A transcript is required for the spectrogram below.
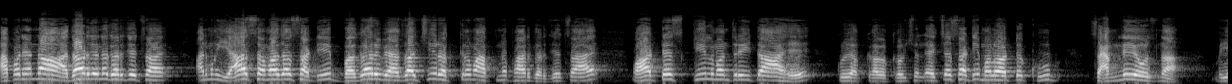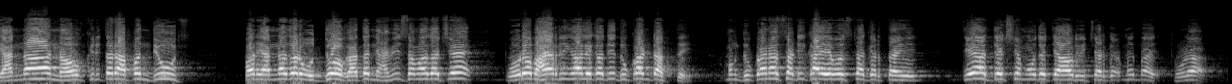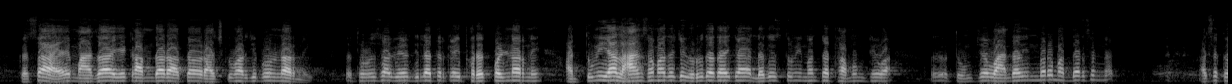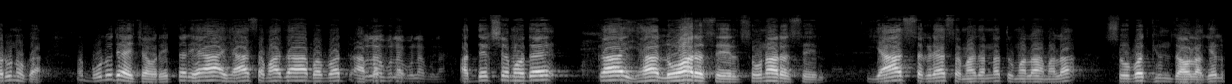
आपण यांना आधार देणं गरजेचं आहे. आणि मग या समाजासाठी बगर व्याजाची रक्कम आखणं फार गरजेचं आहे. वाटते स्किल मंत्री इथं आहे कौशल्य याच्यासाठी मला वाटतं खूप चांगली योजना. यांना नोकरी तर आपण देऊच पण यांना जर उद्योग आता न्यावी समाजाचे पोरं बाहेर निघाले का ते दुकान टाकते मग दुकानासाठी काय व्यवस्था करता येईल? ते अध्यक्ष महोदय त्यावर विचार कर थोडा कसं आहे माझा एक आमदार आता राजकुमारजी बोलणार नाही. तर थोडासा वेळ दिला तर काही फरक पडणार नाही. आणि तुम्ही या लहान समाजाच्या विरोधात आहे का? लगेच तुम्ही म्हणता थांबून ठेवा. तुमच्या वांदावीन बरं मतदारसंघात? असं करू नका. बोलू द्या याच्यावर. एकतर ह्या ह्या समाजाबाबत अध्यक्ष महोदय का ह्या लोहार असेल सोनार असेल या सगळ्या समाजांना तुम्हाला आम्हाला सोबत घेऊन जावं लागेल.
